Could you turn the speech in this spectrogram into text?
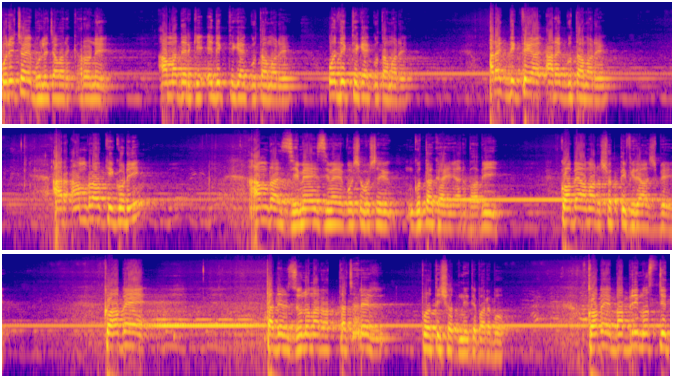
পরিচয় ভুলে যাওয়ার কারণে আমাদেরকে এদিক থেকে এক গুতা মারে ওদিক থেকে এক গুতা মারে আরেক দিক থেকে আরেক গুতা মারে। আর আমরাও কি করি? আমরা ঝিমায় ঝিমায় বসে বসে গুতা খাই আর ভাবি, কবে আমার শক্তি ফিরে আসবে? কবে তাদের জুলুমার অত্যাচারের প্রতিশোধ নিতে পারব? কবে বাবরি মসজিদ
